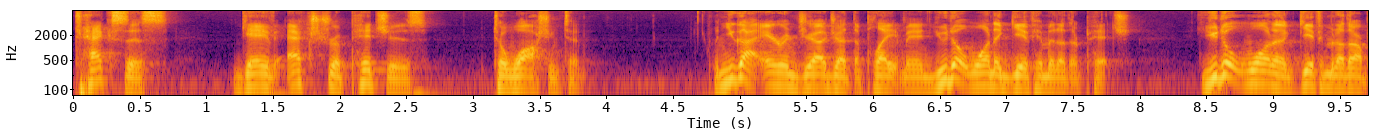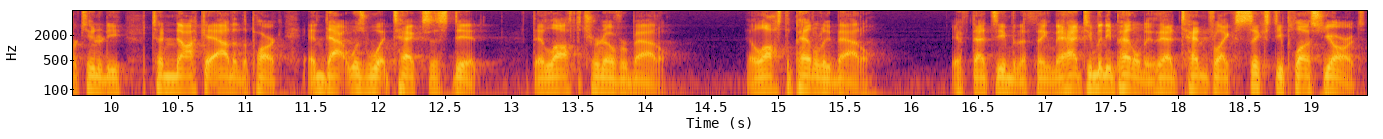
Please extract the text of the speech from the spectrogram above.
Texas gave extra pitches to Washington. When you got Aaron Judge at the plate, man, you don't want to give him another pitch. You don't want to give him another opportunity to knock it out of the park. And that was what Texas did. They lost the turnover battle, they lost the penalty battle, if that's even a thing. They had too many penalties. They had 10 for like 60 plus yards.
